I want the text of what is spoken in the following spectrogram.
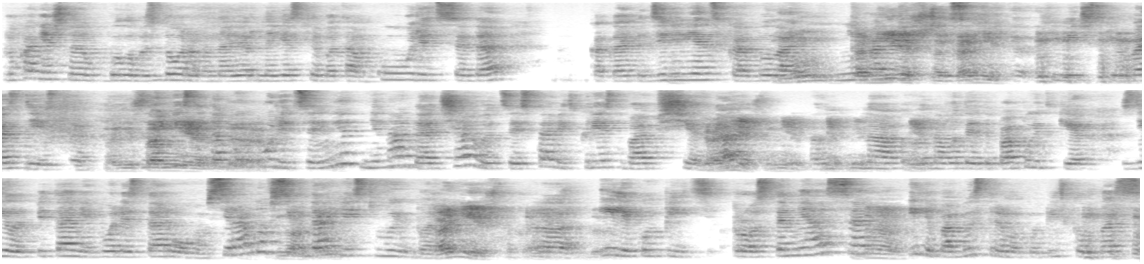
Ну, конечно, было бы здорово, наверное, если бы там курица, да, какая-то деревенская была, Ну, не подвергшаяся хи- химическим воздействиям. Но если такой курицы нет, не надо отчаиваться и ставить крест вообще, да, Конечно, нет, нет, нет, на, нет. на вот этой попытке сделать питание более здоровым. Все равно всегда да. есть выбор. Конечно, Э, конечно, да. Или купить просто мясо, Да. или по-быстрому купить колбасы,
